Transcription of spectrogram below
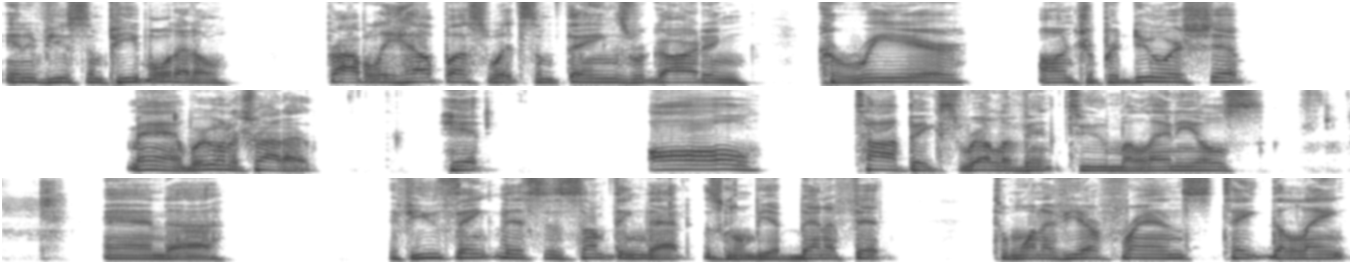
interview some people that'll probably help us with some things regarding career, entrepreneurship. Man, we're going to try to hit all topics relevant to millennials. And uh, if you think this is something that is going to be a benefit to one of your friends, take the link,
